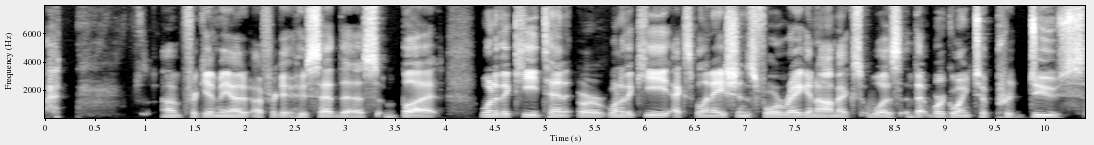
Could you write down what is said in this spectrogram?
I um, forgive me, I, I, forget who said this, but one of the key ten or one of the key explanations for Reaganomics was that we're going to produce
